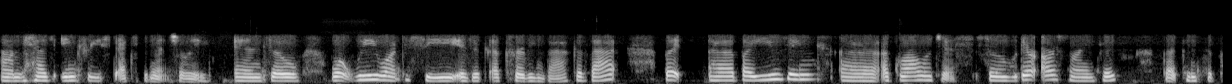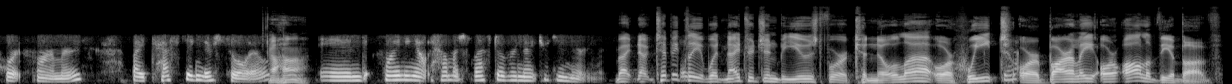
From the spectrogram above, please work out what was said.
um, has increased exponentially. And so, what we want to see is a, a curbing back of that. But uh, by using uh, agrologists, so there are scientists that can support farmers by testing their soil uh-huh. and finding out how much leftover nitrogen there is. Right. Now, typically, would nitrogen be used for canola or wheat yeah. or barley or all of the above?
